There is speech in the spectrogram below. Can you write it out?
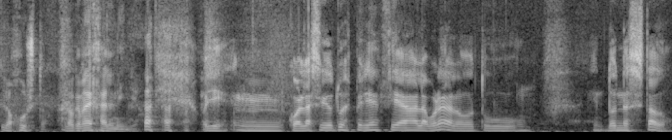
lo justo, lo que me deja el niño. Oye, mm, ¿cuál ha sido tu experiencia laboral o tu, dónde has estado?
